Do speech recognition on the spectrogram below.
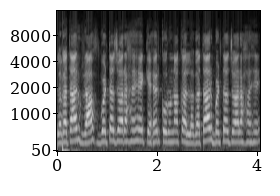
लगातार ग्राफ बढ़ता जा रहा है, कहर कोरोना का लगातार बढ़ता जा रहा है।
